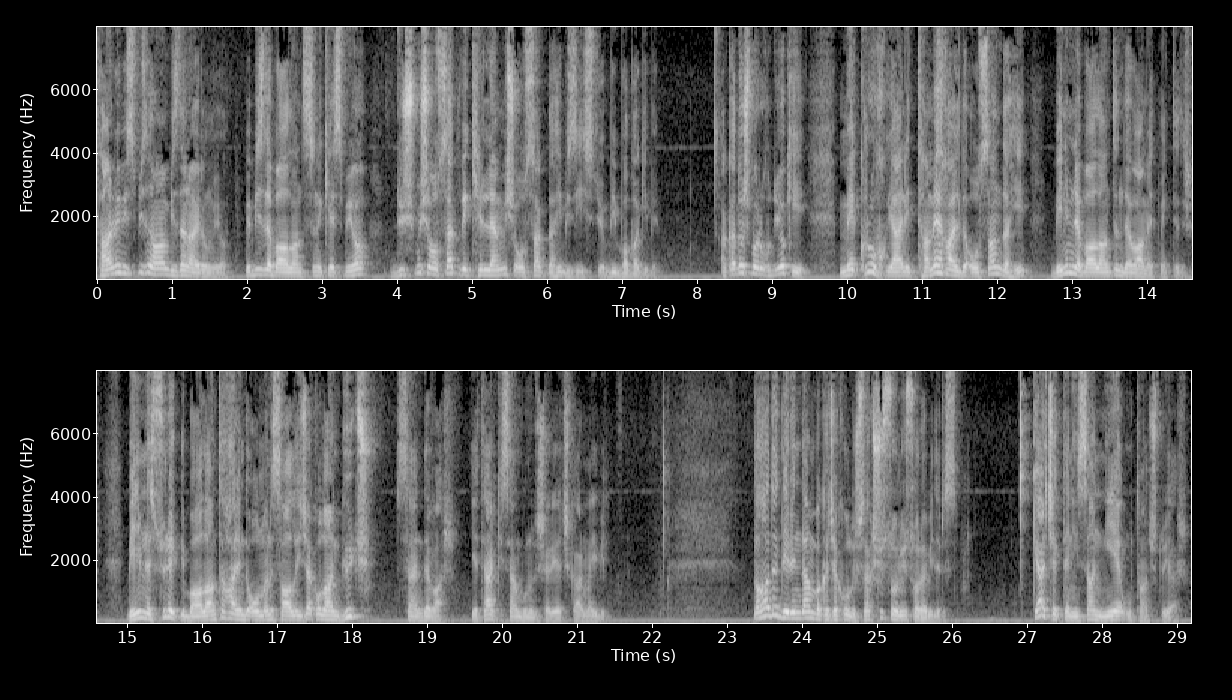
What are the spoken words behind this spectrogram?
Tanrı biz bir zaman bizden ayrılmıyor ve bizle bağlantısını kesmiyor. Düşmüş olsak ve kirlenmiş olsak dahi bizi istiyor bir baba gibi.'' Akadosh Baruhu diyor ki mekruh yani tame halde olsan dahi benimle bağlantın devam etmektedir. Benimle sürekli bağlantı halinde olmanı sağlayacak olan güç sende var. Yeter ki sen bunu dışarıya çıkarmayı bil. Daha da derinden bakacak olursak şu soruyu sorabiliriz. Gerçekten insan niye utanç duyar?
